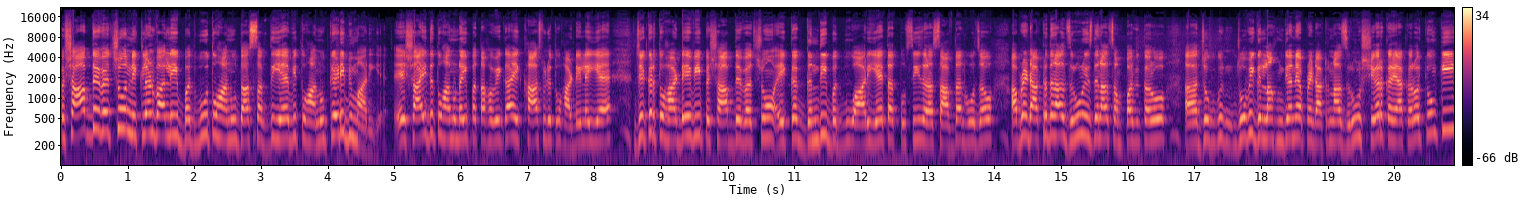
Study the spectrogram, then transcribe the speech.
ਪਿਸ਼ਾਬ ਦੇ ਵਿੱਚੋਂ ਨਿਕਲਣ ਵਾਲੀ ਬਦਬੂ ਤੁਹਾਨੂੰ ਦੱਸ ਸਕਦੀ ਹੈ ਵੀ ਤੁਹਾਨੂੰ ਕਿਹੜੀ ਬਿਮਾਰੀ ਹੈ। ਇਹ ਸ਼ਾਇਦ ਤੁਹਾਨੂੰ ਨਹੀਂ ਪਤਾ ਹੋਵੇਗਾ, ਇਹ ਖਾਸ ਵੀਡੀਓ ਤੁਹਾਡੇ ਲਈ ਹੈ। ਜੇਕਰ ਤੁਹਾਡੇ ਵੀ ਪਿਸ਼ਾਬ ਦੇ ਵਿੱਚੋਂ ਇੱਕ ਗੰਦੀ ਬਦਬੂ ਆ ਰਹੀ ਹੈ, ਤਾਂ ਤੁਸੀਂ ਜ਼ਰਾ ਸਾਵਧਾਨ ਹੋ ਜਾਓ। ਆਪਣੇ ਡਾਕਟਰ ਦੇ ਨਾਲ ਜ਼ਰੂਰ ਇਸ ਦੇ ਨਾਲ ਸੰਪਰਕ ਕਰੋ। ਜੋ ਜੋ ਵੀ ਗੱਲਾਂ ਹੁੰਦੀਆਂ ਨੇ ਆਪਣੇ ਡਾਕਟਰ ਨਾਲ ਜ਼ਰੂਰ ਸ਼ੇਅਰ ਕਰਿਆ ਕਰੋ, ਕਿਉਂਕਿ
